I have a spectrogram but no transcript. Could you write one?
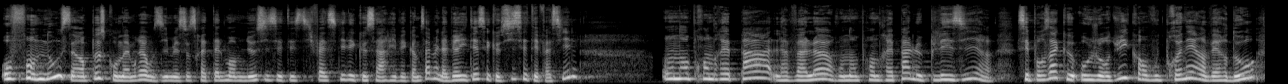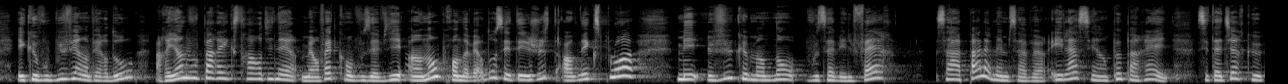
Au fond de nous, c'est un peu ce qu'on aimerait. On se dit, mais ce serait tellement mieux si c'était si facile et que ça arrivait comme ça. Mais la vérité, c'est que si c'était facile, on n'en prendrait pas la valeur, on n'en prendrait pas le plaisir. C'est pour ça qu'aujourd'hui, quand vous prenez un verre d'eau et que vous buvez un verre d'eau, rien ne vous paraît extraordinaire. Mais en fait, quand vous aviez un an, prendre un verre d'eau, c'était juste un exploit. Mais vu que maintenant, vous savez le faire, ça n'a pas la même saveur. Et là, c'est un peu pareil. C'est-à-dire que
